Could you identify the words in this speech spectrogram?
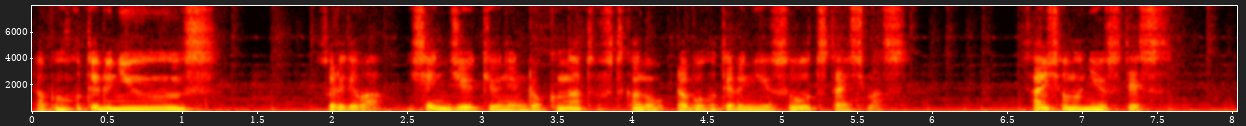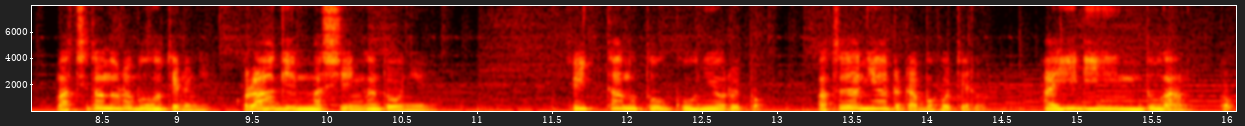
ラブホテルニュース。それでは2019年6月2日のラブホテルニュースをお伝えします。最初のニュースです。町田のラブホテルにコラーゲンマシーンが導入。Twitter の投稿によると松田にあるラブホテルアイリーン・ドナンと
